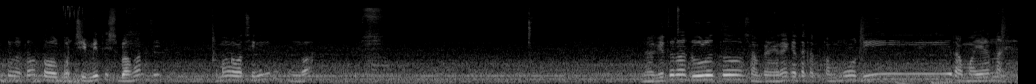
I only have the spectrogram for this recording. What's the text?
itu nggak tahu tol buat Cimit di sebelah mana sih? Emang lewat sini gitu? Enggak. Nah gitulah dulu tuh sampai akhirnya kita ketemu di Ramayana ya.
